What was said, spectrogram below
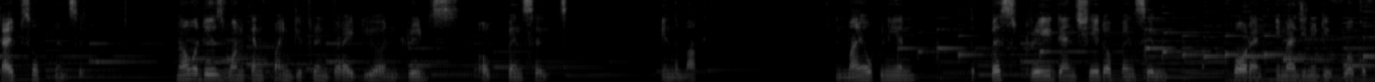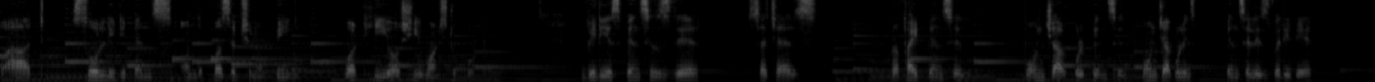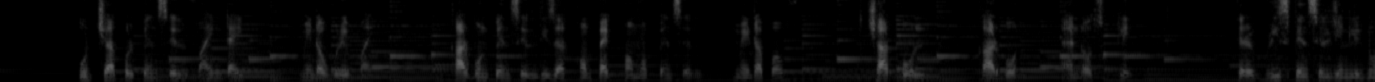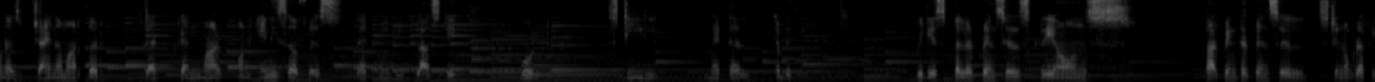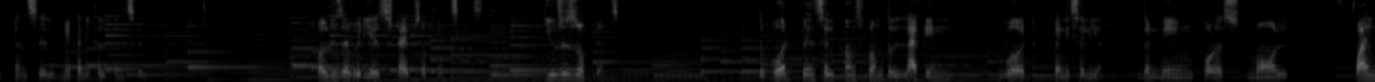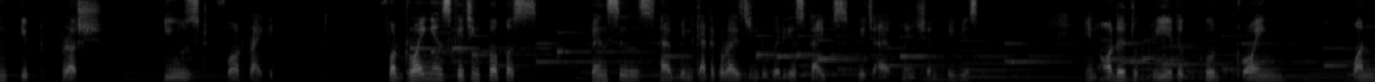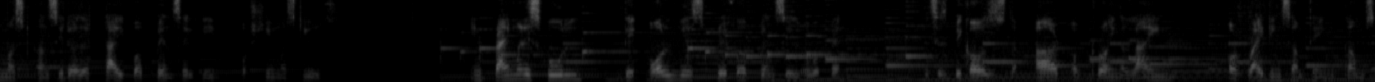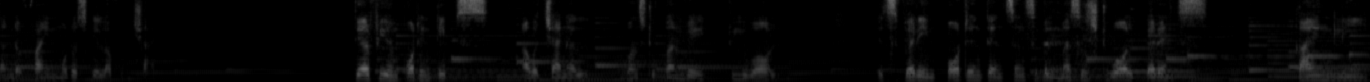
Types of pencil. Nowadays, one can find different variety and grades of pencils in the market. In my opinion, the best grade and shade of pencil for an imaginative work of art solely depends on the perception of being what he or she wants to portray. Various pencils there, such as graphite pencil, bone charcoal pencil. Bone charcoal pencil is very rare. Wood charcoal pencil, vine type, made of grapevine. Carbon pencil, these are compact form of pencil made up of charcoal, carbon, and also clay. There are grease pencil, generally known as China marker, that can mark on any surface that may be plastic, wood, steel, metal, everything. Various color pencils, crayons, carpenter pencil, stenographic pencil, mechanical pencil. All these are various types of pencils. Uses of pencil. The word pencil comes from the Latin word penicillium, the name for a small, fine tipped brush used for writing. For drawing and sketching purpose, pencils have been categorized into various types which I have mentioned previously. In order to create a good drawing one must consider the type of pencil he or she must use. In primary school, they always prefer pencil over pen. This is because the art of drawing a line or writing something comes under fine motor skill of a child. There are few important tips our channel wants to convey to you all. It's very important and sensible message to all parents. Kindly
